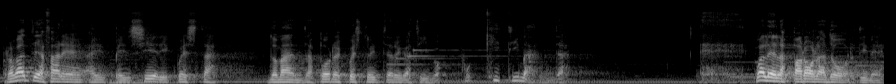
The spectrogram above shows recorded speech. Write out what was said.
Provate a fare ai pensieri questa domanda, a porre questo interrogativo. Chi ti manda? Eh, qual è la parola d'ordine?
